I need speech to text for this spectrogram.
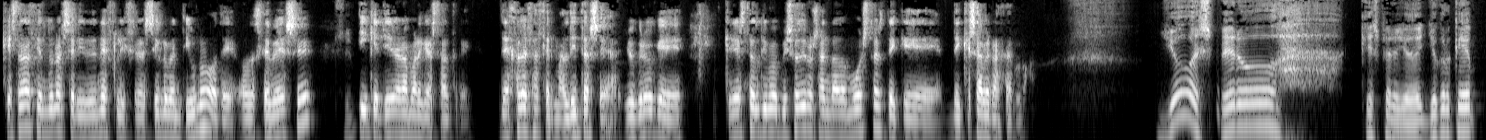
que están haciendo una serie de Netflix en el siglo XXI o de, o de CBS y que tienen la marca Star Trek déjales hacer, maldita sea. Yo creo que, en este último episodio nos han dado muestras de que, de que saben hacerlo. Yo espero. ¿Qué espero yo? Yo creo que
